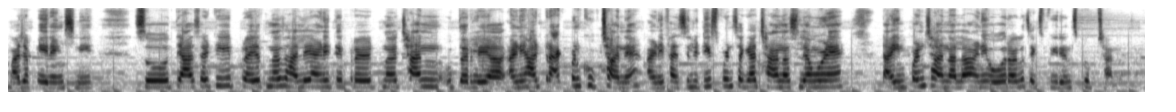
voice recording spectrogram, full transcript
माझ्या पेरेंट्सनी सो त्यासाठी प्रयत्न झाले आणि ते प्रयत्न छान उतरले. आणि हा ट्रॅक पण खूप छान आहे. आणि फॅसिलिटीज पण सगळ्या छान असल्यामुळे टाईम पण छान आला आणि ओव्हरऑलच एक्सपिरियन्स खूप छान होता.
